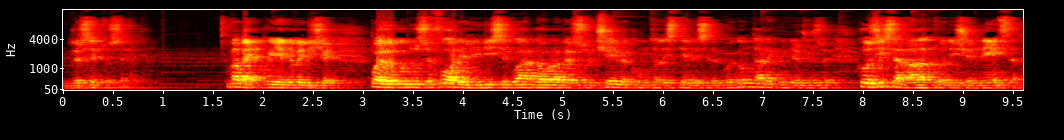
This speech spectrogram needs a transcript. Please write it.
versetto 7. Vabbè, qui è dove dice, poi lo condusse fuori e gli disse guarda ora verso il cielo e conta le stelle se le puoi contare, quindi aggiunse, così sarà la tua discendenza.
